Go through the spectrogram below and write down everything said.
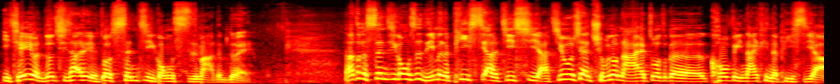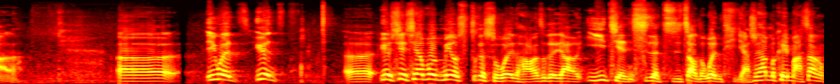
以前有很多其他有很多生技公司嘛，对不对？然后这个生技公司里面的 PCR 机器啊，几乎现在全部都拿来做这个 COVID-19 的 PCR 了。呃，因为因为呃，因为现新加坡没有这个所谓的，好像这个要医检师的执照的问题啊，所以他们可以马上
